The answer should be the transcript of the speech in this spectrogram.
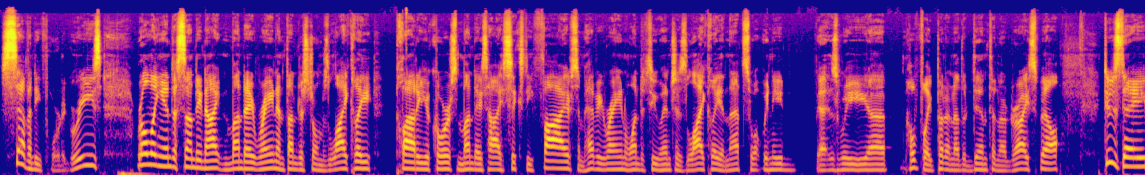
74 degrees. Rolling into Sunday night and Monday, rain and thunderstorms likely. Cloudy, of course. Monday's high 65. Some heavy rain, one to two inches likely, and that's what we need as we uh, hopefully put another dent in our dry spell. Tuesday,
